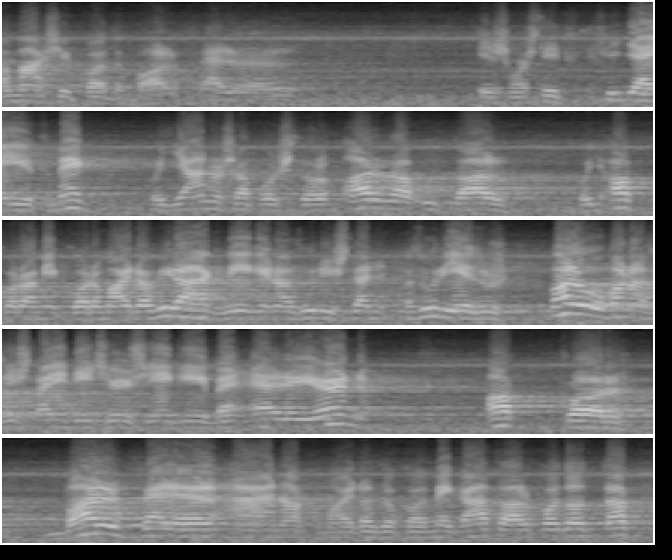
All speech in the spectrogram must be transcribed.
a másikat bal felől. És most itt figyeljük meg, hogy János apostol arra utal, hogy akkor, amikor majd a világ végén az Úristen, az Úr Jézus valóban az Isteni dicsőségébe eljön, akkor bal felől állnak majd azok a megátalkodottak,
